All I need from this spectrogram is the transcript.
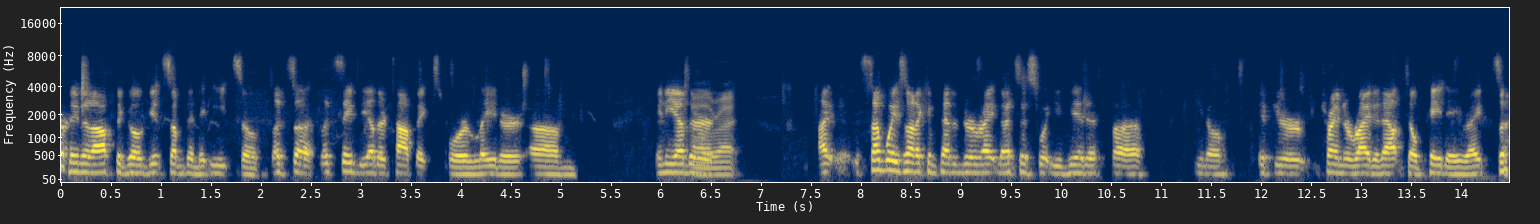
turning it off to go get something to eat. So let's uh, let's save the other topics for later. Um, any other? all right I, Subway's not a competitor, right? That's just what you get if uh, you know if you're trying to ride it out till payday, right? So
